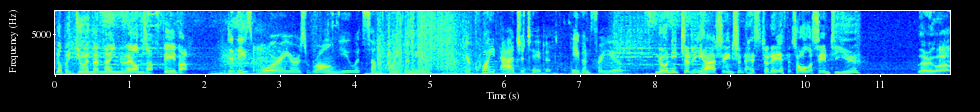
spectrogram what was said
You'll be doing the Nine Realms a favor. Did these warriors wrong you at some point, Mimir? You're quite agitated, even for you. No need to rehash ancient history if it's all the same to you. Very well.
